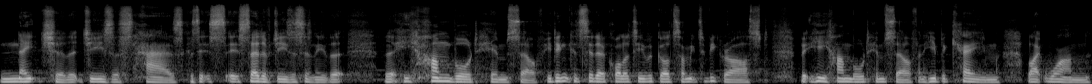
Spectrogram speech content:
nature that Jesus has, because it's, it's said of Jesus, isn't he, that, that he humbled himself. He didn't consider equality with God something to be grasped, but he humbled himself and he became like one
